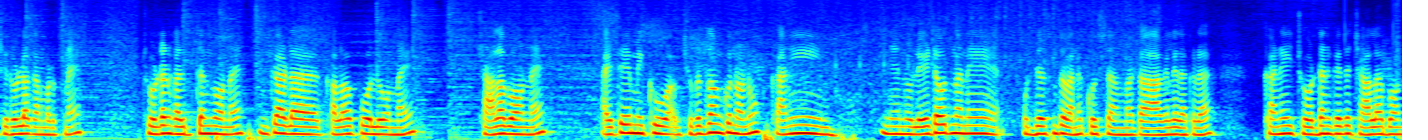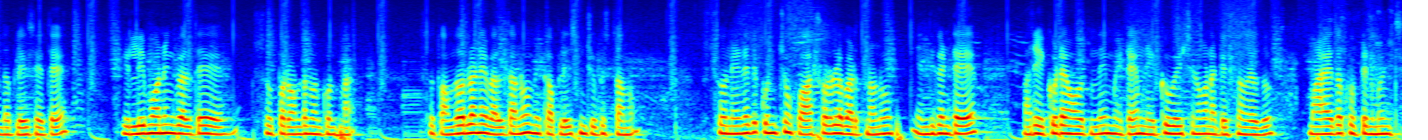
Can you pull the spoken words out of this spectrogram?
చెరువులా కనబడుతున్నాయి. చూడడానికి అద్భుతంగా ఉన్నాయి. ఇంకా అక్కడ కలవ పూలు ఉన్నాయి. చాలా బాగున్నాయి. అయితే మీకు అవి చూపిద్దాం అనుకున్నాను. కానీ నేను లేట్ అవుతుందనే ఉద్దేశంతో వెనక్కి వస్తాను అనమాట ఆగలేదు అక్కడ. కానీ చూడడానికి అయితే చాలా బాగుంది ఆ ప్లేస్ అయితే. ఎర్లీ మార్నింగ్ వెళ్తే సూపర్ ఉంటుంది అనుకుంటున్నాను సో తొందరలోనే వెళ్తాను మీకు ఆ ప్లేస్ని చూపిస్తాను. సో నేనైతే కొంచెం ఫాస్ట్ ఫార్వర్డ్లో పెడుతున్నాను. ఎందుకంటే మరి ఎక్కువ టైం అవుతుంది. మీ టైంని ఎక్కువ వేస్ట్ చేయడం కూడా నాకు ఇష్టం లేదు. మా అయితే ఫిఫ్టీన్ మినిట్స్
